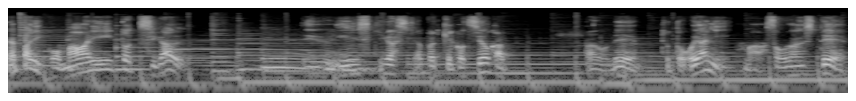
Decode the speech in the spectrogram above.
やっぱりこう周りと違うっていう認識がやっぱり結構強かったのでちょっと親にまあ相談して、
